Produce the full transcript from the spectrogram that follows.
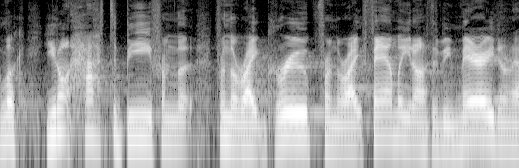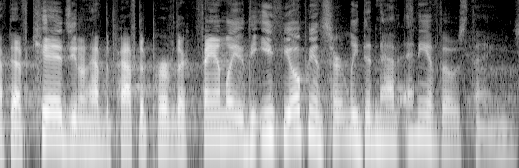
Look, you don't have to be from the, from the right group, from the right family. You don't have to be married. You don't have to have kids. You don't have to have the perfect family. The Ethiopians certainly didn't have any of those things.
